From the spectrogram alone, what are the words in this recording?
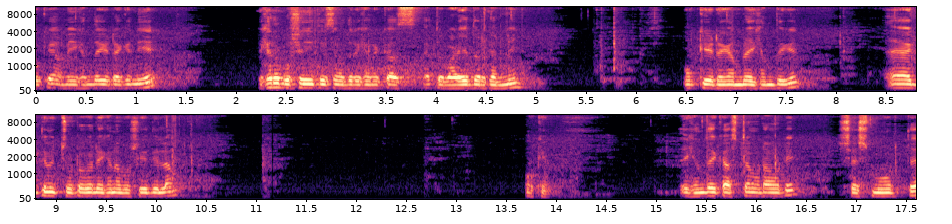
ওকে আমি এখান থেকে এটাকে নিয়ে এখানে বসে দিতেছি আমাদের এখানে কাজ এত বাড়িয়ে দরকার নেই ওকে এটাকে আমরা এখান থেকে একদমই ছোট করে এখানে বসিয়ে দিলাম। ওকে, এখান থেকে কাজটা মোটামুটি শেষ মুহূর্তে।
